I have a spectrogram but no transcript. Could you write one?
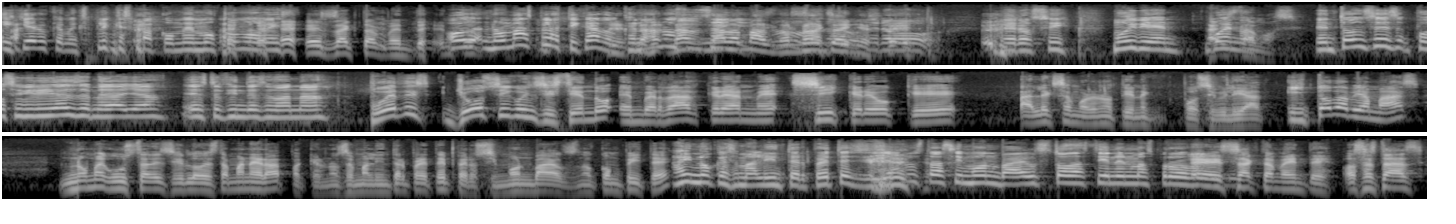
Y quiero que me expliques, Paco Memo, cómo ves. Exactamente. O sea, no más platicado, que no nos na- enseñe. nada más, no- no exacto, enseñes. Pero, pero sí, muy bien. Ahí bueno, estamos. entonces, posibilidades de medalla este fin de semana. Puedes, yo sigo insistiendo, en verdad, créanme, sí creo que Alexa Moreno tiene posibilidad. Y todavía más, no me gusta decirlo de esta manera, para que no se malinterprete, pero Simone Biles no compite. Ay, no que se malinterprete. Si ya no está Simone Biles, todas tienen más probabilidades. Exactamente. O sea, estás,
